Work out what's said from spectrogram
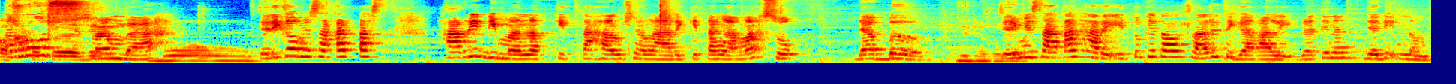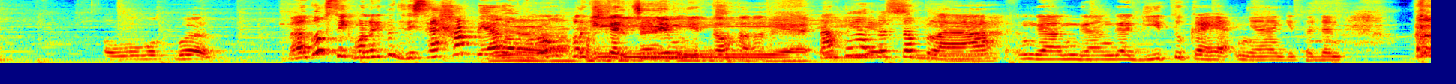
Terus nambah. Wow. jadi kalau misalkan pas hari di mana kita harusnya lari kita nggak masuk double. Jadi misalkan hari itu kita harus lari tiga kali berarti nanti jadi enam. Allahu Akbar. Bagus sih kemudian kita jadi sehat ya Iya, perlu pergi ke pastinya gym itu. gitu. Iya, tapi iya ya tetep sih. lah nggak nggak nggak gitu kayaknya gitu. Dan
